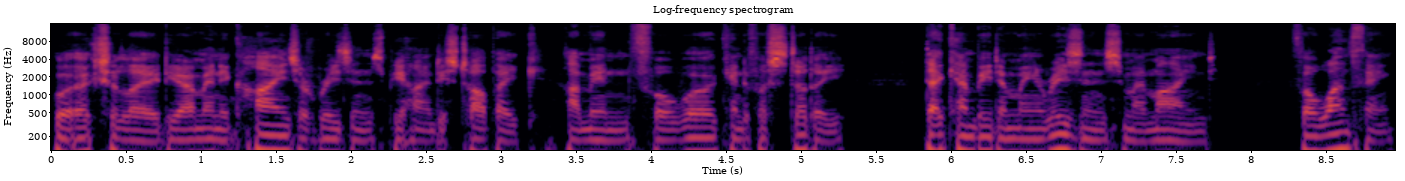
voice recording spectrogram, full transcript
Well, actually, there are many kinds of reasons behind this topic. I mean, for work and for study, that can be the main reasons in my mind. For one thing.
